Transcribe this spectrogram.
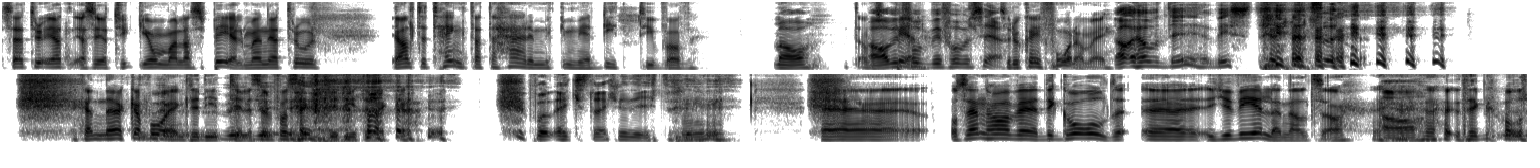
så jag, tror, jag, alltså jag tycker ju om alla spel, men jag tror jag har alltid tänkt att det här är mycket mer ditt typ av, ja. av ja vi, spel. får, vi får väl se. Så du kan ju få det av mig. Ja, ja det visst. alltså, Jag kan nöka på en kredit till, så du får sex krediter i veckan. Få en extra kredit. Mm. Eh, och sen har vi The Gold, eh, juvelen alltså. Ja. The Gold.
